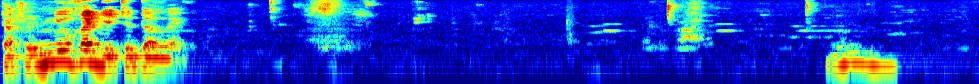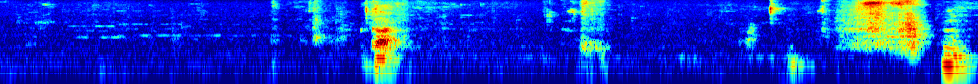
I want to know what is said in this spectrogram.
Так что не уходите далеко. М. Как? М.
